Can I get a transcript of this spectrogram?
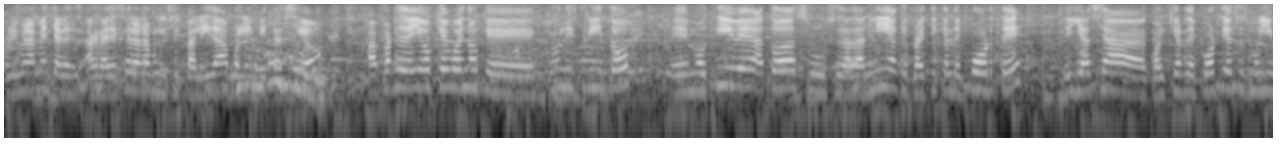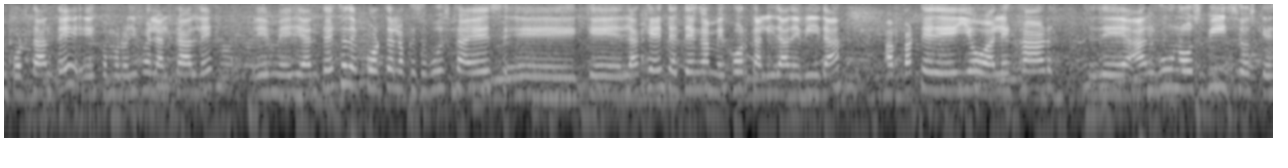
Primeramente agradecer a la municipalidad por la invitación. Aparte de ello, qué bueno que, un distrito eh, motive a toda su ciudadanía que practique el deporte ya sea cualquier deporte, eso es muy importante, eh, como lo dijo el alcalde, eh, mediante este deporte lo que se busca es que la gente tenga mejor calidad de vida, aparte de ello alejar de algunos vicios que,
